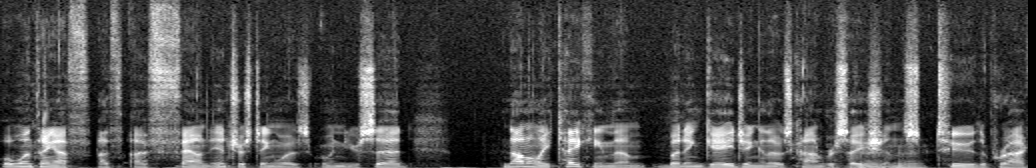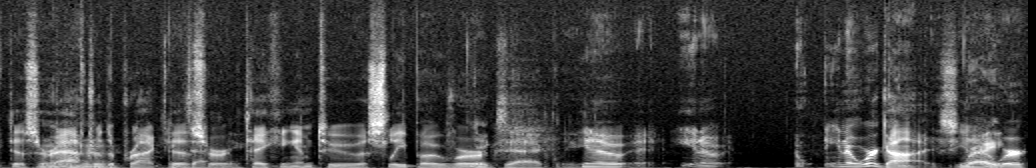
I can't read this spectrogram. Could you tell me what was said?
Well, one thing I've found interesting was when you said not only taking them but engaging in those conversations Mm-hmm. to the practice or after the practice or taking them to a sleepover. Exactly. You know, eh, you know, you know, we're guys. You know, Right. we're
